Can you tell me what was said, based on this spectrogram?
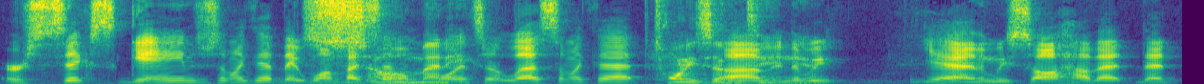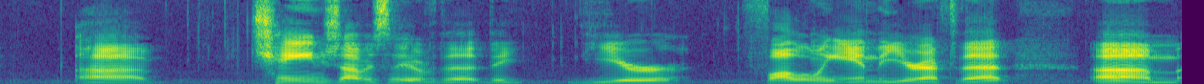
or six games or something like that. They won by So seven many. points or less, something like that. 2017, Um, and then yeah. we yeah, and then we saw how that that uh, changed obviously over the the year following and the year after that. Um,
